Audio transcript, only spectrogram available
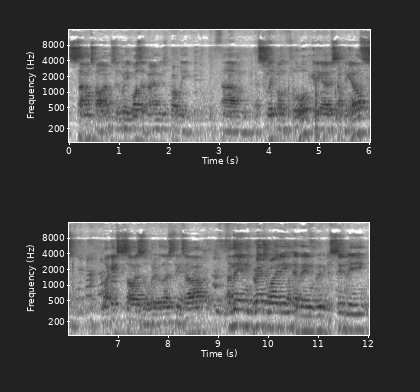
sometimes, and when he was at home, he was probably um, asleep on the floor, getting over something else, like exercises or whatever those things are. And then graduating and then moving to Sydney.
